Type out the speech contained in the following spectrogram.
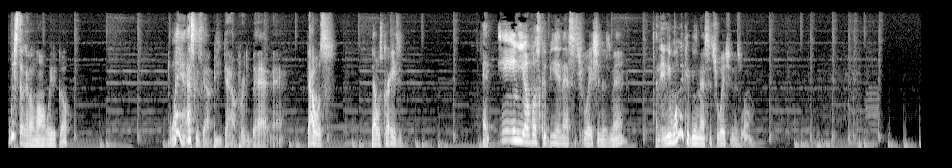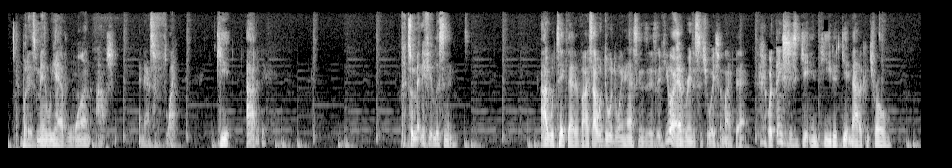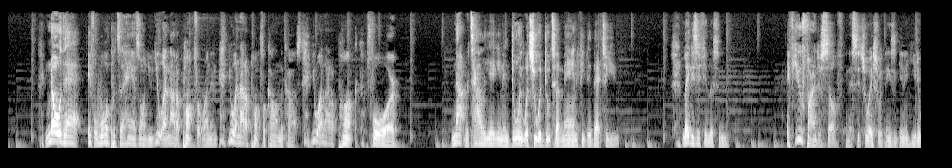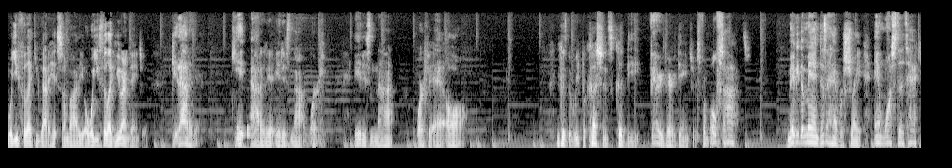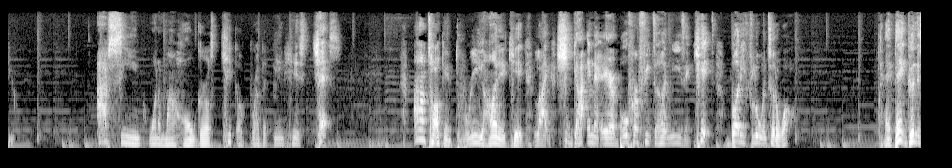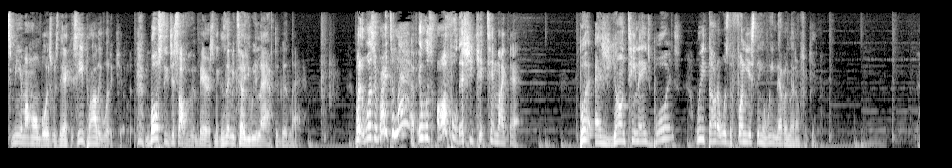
we still got a long way to go. Dwayne Haskins got beat down pretty bad, man. That was that was crazy. And any of us could be in that situation as men. And any woman could be in that situation as well. But as men, we have one option, and that's flight. Get out of there. So, men, if you're listening, I would take that advice. I would do what Dwayne Haskins is. If you are ever in a situation like that, where things are just getting heated, getting out of control, know that if a woman puts her hands on you, you are not a punk for running. You are not a punk for calling the cops. You are not a punk for not retaliating and doing what you would do to a man if he did that to you. Ladies, if you're listening, if you find yourself in a situation where things are getting heated, where you feel like you got to hit somebody or where you feel like you're in danger, get out of there. Get out of there. It is not worth it. It is not worth it at all. Because the repercussions could be very, very dangerous for both sides. Maybe the man doesn't have restraint and wants to attack you. I've seen one of my homegirls kick a brother in his chest. I'm talking 300 kick. Like she got in the air, both her feet to her knees, and kicked. Buddy flew into the wall. And thank goodness me and my homeboys was there because he probably would have killed her. Mostly just off of embarrassment. Because let me tell you, we laughed a good laugh. But it wasn't right to laugh. It was awful that she kicked him like that. But as young teenage boys, we thought it was the funniest thing and we never let him forget.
